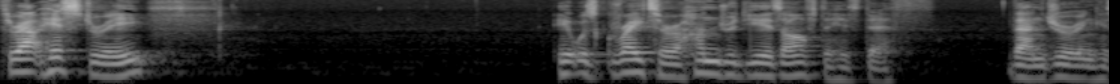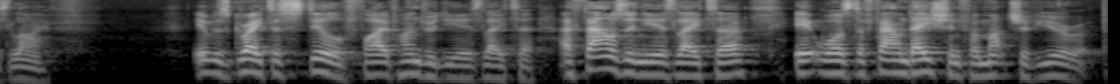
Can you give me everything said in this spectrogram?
throughout history, it was greater a hundred years after his death than during his life. It was greater still 500 years later. A thousand years later, it was the foundation for much of Europe.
